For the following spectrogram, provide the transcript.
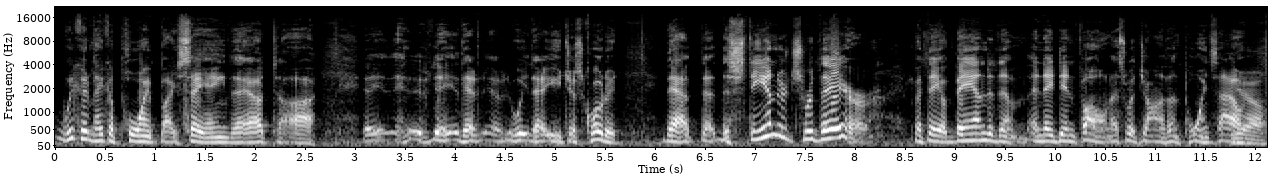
we could make a point by saying that uh, that uh, that you just quoted that the standards were there, but they abandoned them and they didn't follow. That's what Jonathan points out. Yeah.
